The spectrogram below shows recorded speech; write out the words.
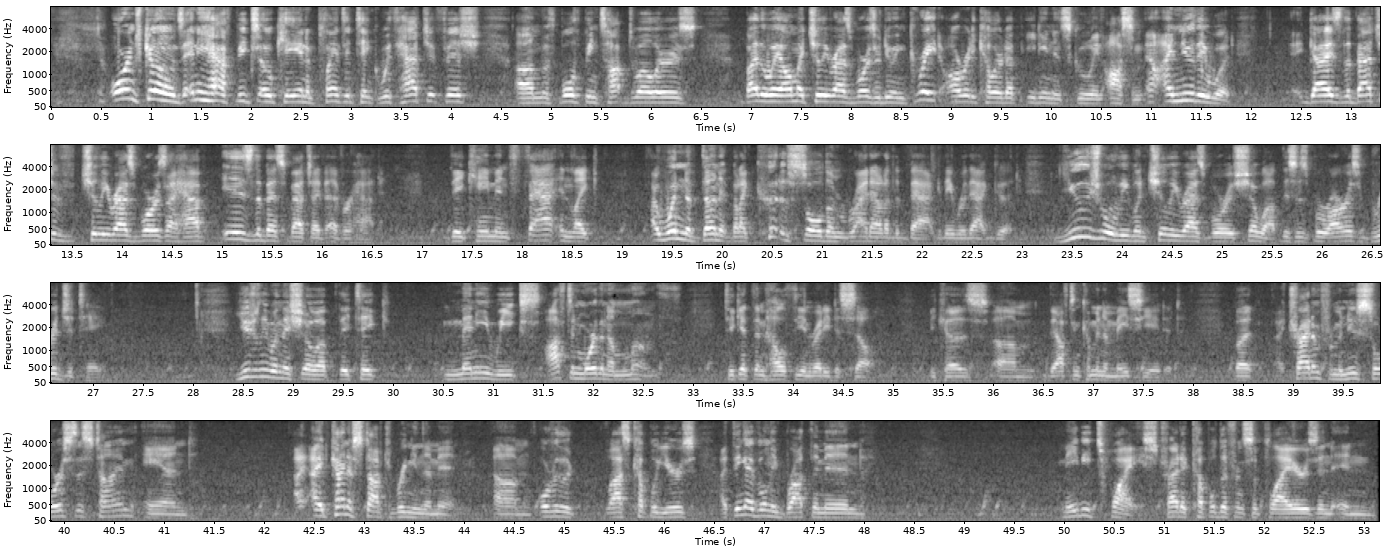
Orange cones, any half beaks okay in a planted tank with hatchet fish, um, with both being top dwellers. By the way, all my chili raspberries are doing great, already colored up, eating and schooling. Awesome. I knew they would. Guys, the batch of chili raspberries I have is the best batch I've ever had. They came in fat and like, I wouldn't have done it, but I could have sold them right out of the bag. They were that good. Usually, when chili raspberries show up, this is Boraras brigittae Usually, when they show up, they take many weeks, often more than a month, to get them healthy and ready to sell because um, they often come in emaciated. But I tried them from a new source this time, and I, would kind of stopped bringing them in. Um, over the last couple years, I think I've only brought them in maybe twice. Tried a couple different suppliers, and, and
